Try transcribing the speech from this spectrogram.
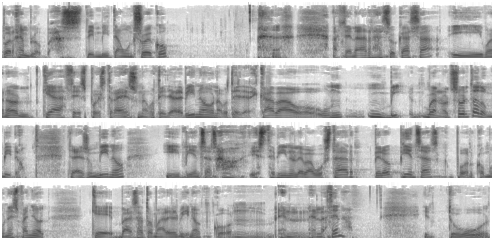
por ejemplo, vas, te invita un sueco, a cenar a su casa y bueno, ¿qué haces? Pues traes una botella de vino, una botella de cava o un, bueno, sobre todo un vino. Traes un vino y piensas, ah, este vino le va a gustar, pero piensas, por como un español, que vas a tomar el vino con, en la cena. Tú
